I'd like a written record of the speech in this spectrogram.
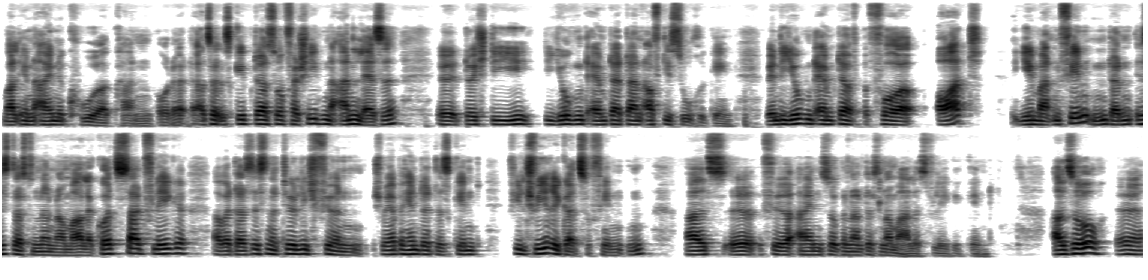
mal in eine Kur kann. Oder, also es gibt da so verschiedene Anlässe, durch die die Jugendämter dann auf die Suche gehen. Wenn die Jugendämter vor Ort jemanden finden, dann ist das eine normale Kurzzeitpflege, aber das ist natürlich für ein schwerbehindertes Kind viel schwieriger zu finden als äh, für ein sogenanntes normales Pflegekind. Also äh,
